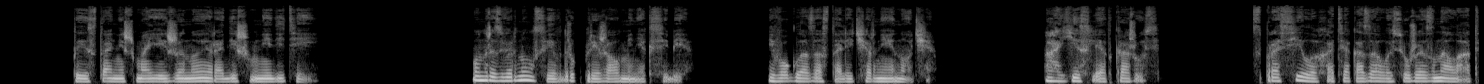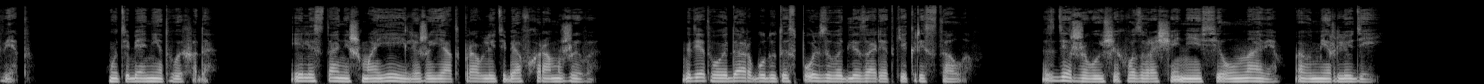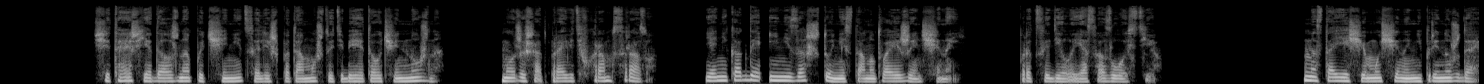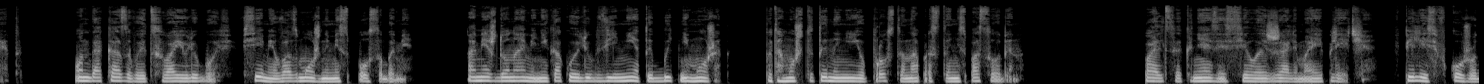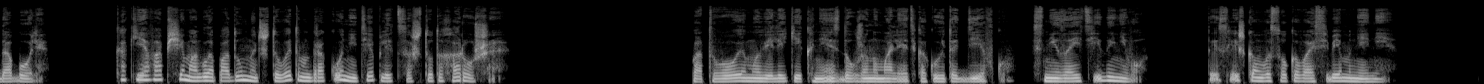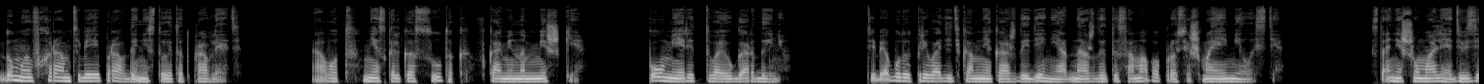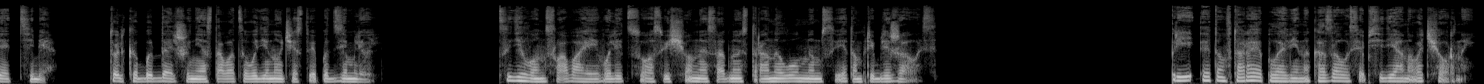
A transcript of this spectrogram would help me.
Ты станешь моей женой и родишь мне детей. Он развернулся и вдруг прижал меня к себе. Его глаза стали чернее ночи. «А если откажусь?» Спросила, хотя, казалось, уже знала ответ. «У тебя нет выхода. Или станешь моей, или же я отправлю тебя в храм живы, где твой дар будут использовать для зарядки кристаллов, сдерживающих возвращение сил Нави в мир людей. Считаешь, я должна подчиниться лишь потому, что тебе это очень нужно? Можешь отправить в храм сразу. Я никогда и ни за что не стану твоей женщиной», — процедила я со злостью. Настоящий мужчина не принуждает. Он доказывает свою любовь всеми возможными способами. А между нами никакой любви нет и быть не может, потому что ты на нее просто-напросто не способен. Пальцы князя с силой сжали мои плечи, впились в кожу до боли. Как я вообще могла подумать, что в этом драконе теплится что-то хорошее? По-твоему, великий князь должен умолять какую-то девку, снизойти до него? Ты слишком высокого о себе мнения. Думаю, в храм тебя и правда не стоит отправлять. А вот несколько суток в каменном мешке поумерит твою гордыню. Тебя будут приводить ко мне каждый день, и однажды ты сама попросишь моей милости. Станешь умолять взять тебя, только бы дальше не оставаться в одиночестве под землей. Цедил он слова, и его лицо, освещенное с одной стороны лунным светом, приближалось. При этом вторая половина казалась обсидианово черной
